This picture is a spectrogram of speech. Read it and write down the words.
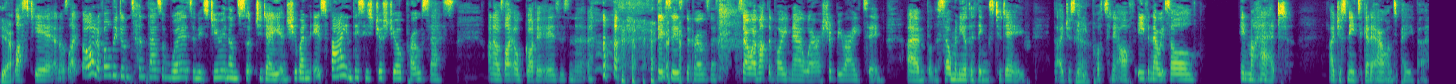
Yeah. last year, and I was like, "Oh, I've only done ten thousand words, and it's due in on such a date." And she went, "It's fine. This is just your process." And I was like, "Oh God, it is, isn't it? this is the process." So I'm at the point now where I should be writing, um, but there's so many other things to do that I just Yeah. keep putting it off, even though it's all in my head. I just need to get it out onto paper.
